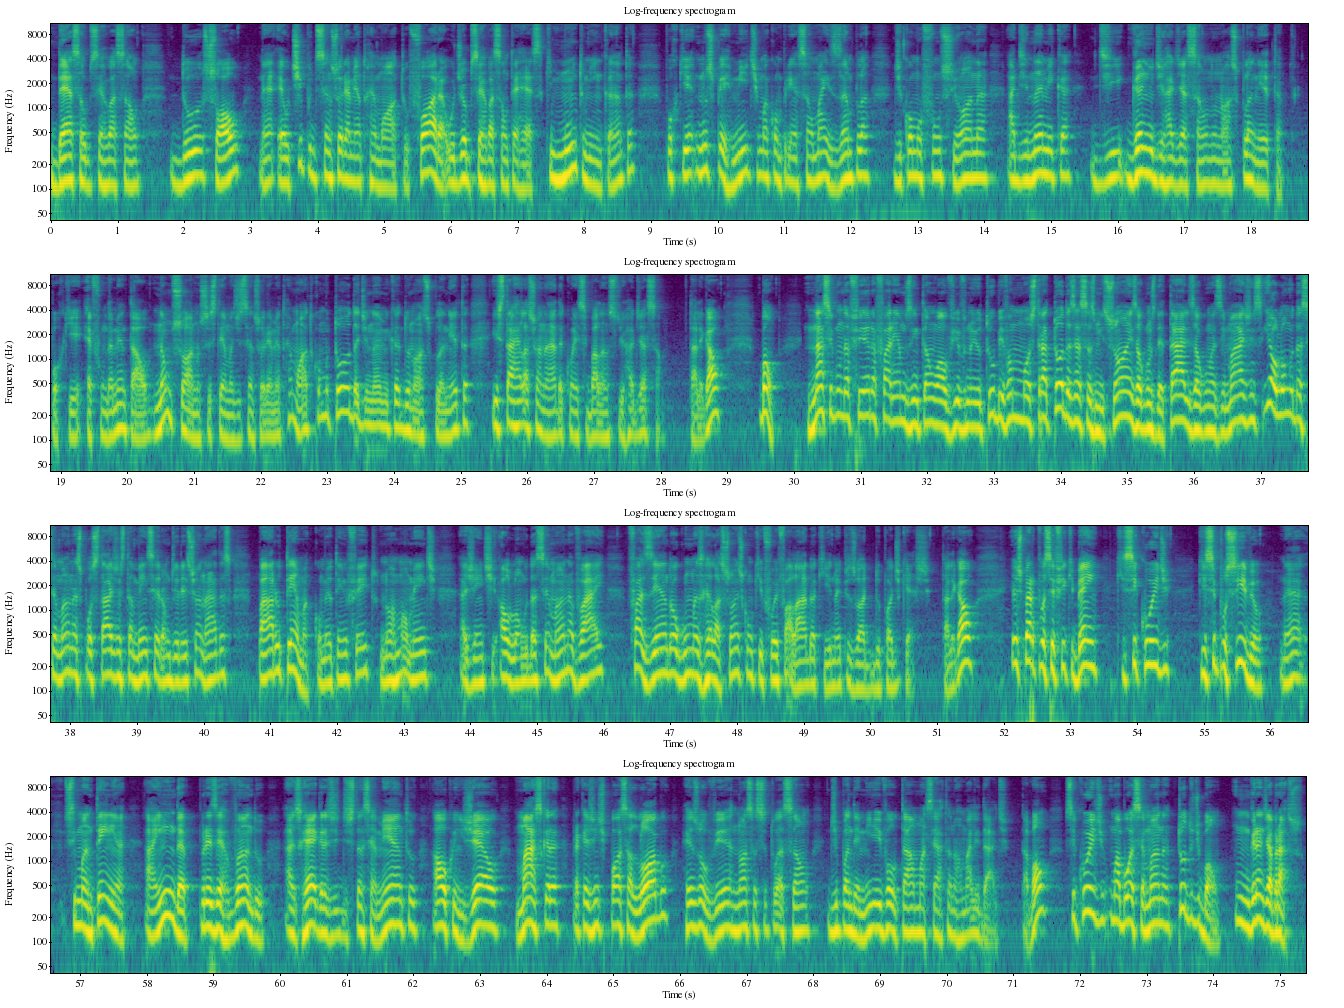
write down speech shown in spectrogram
dessa observação do Sol. Né? É o tipo de sensoriamento remoto, fora o de observação terrestre, que muito me encanta, porque nos permite uma compreensão mais ampla de como funciona a dinâmica de ganho de radiação no nosso planeta porque é fundamental não só nos sistemas de sensoriamento remoto, como toda a dinâmica do nosso planeta está relacionada com esse balanço de radiação. Tá legal? Bom, na segunda-feira faremos então o ao vivo no YouTube e vamos mostrar todas essas missões, alguns detalhes, algumas imagens e ao longo da semana as postagens também serão direcionadas para o tema, como eu tenho feito normalmente. A gente ao longo da semana vai fazendo algumas relações com o que foi falado aqui no episódio do podcast. Tá legal? Eu espero que você fique bem, que se cuide, que, se possível, né, se mantenha ainda preservando as regras de distanciamento, álcool em gel, máscara, para que a gente possa logo resolver nossa situação de pandemia e voltar a uma certa normalidade. Tá bom? Se cuide, uma boa semana, tudo de bom. Um grande abraço.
